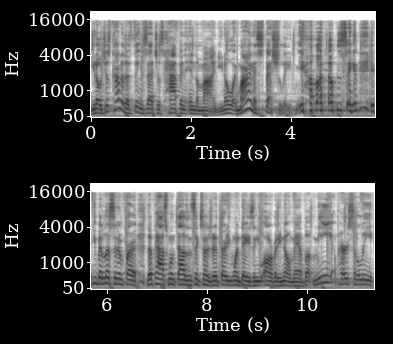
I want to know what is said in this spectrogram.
you know, just kind of the things that just happen in the mind, you know, and mine especially. You know what I'm saying? If you've been listening for the past 1,631 days and you already know, man. But me personally,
